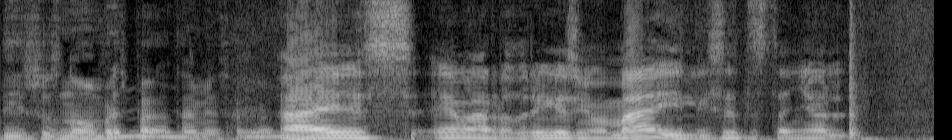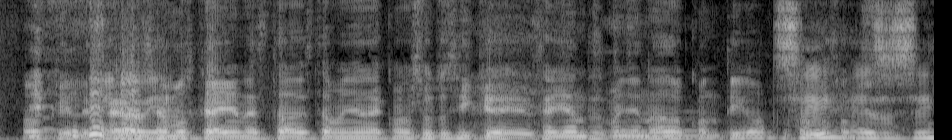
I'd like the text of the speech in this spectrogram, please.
di sus nombres para también saber. Ah, es Eva Rodríguez, mi mamá, y Lisette Estañol. Ok, les agradecemos que hayan estado esta mañana con nosotros y que se hayan desmañanado contigo. Sí, con eso sí.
